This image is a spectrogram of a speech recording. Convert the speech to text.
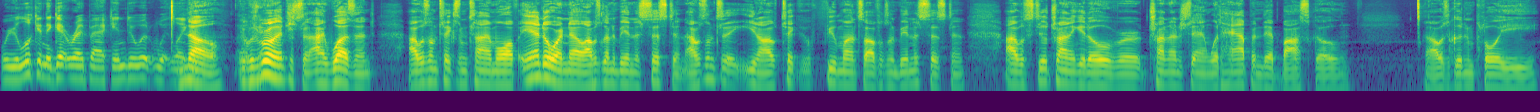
Were you looking to get right back into it? With, like no, it was Okay. real interesting. I wasn't. I was going to take some time off, and or no, I was going to be an assistant. I was going to, take, you know, I'll take a few months off. I was going to be an assistant. I was still trying to get over, trying to understand what happened at Bosco. I was a good employee.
